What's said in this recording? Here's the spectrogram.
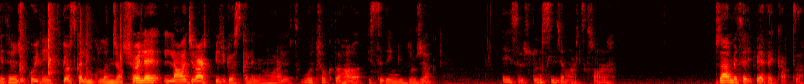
Yeterince koyu değil. Göz kalemi kullanacağım. Şöyle lacivert bir göz kalemim var. Evet bu çok daha istediğim gibi duracak. Neyse üstünü sileceğim artık sonra. Güzel metalik bir efekt kattı.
